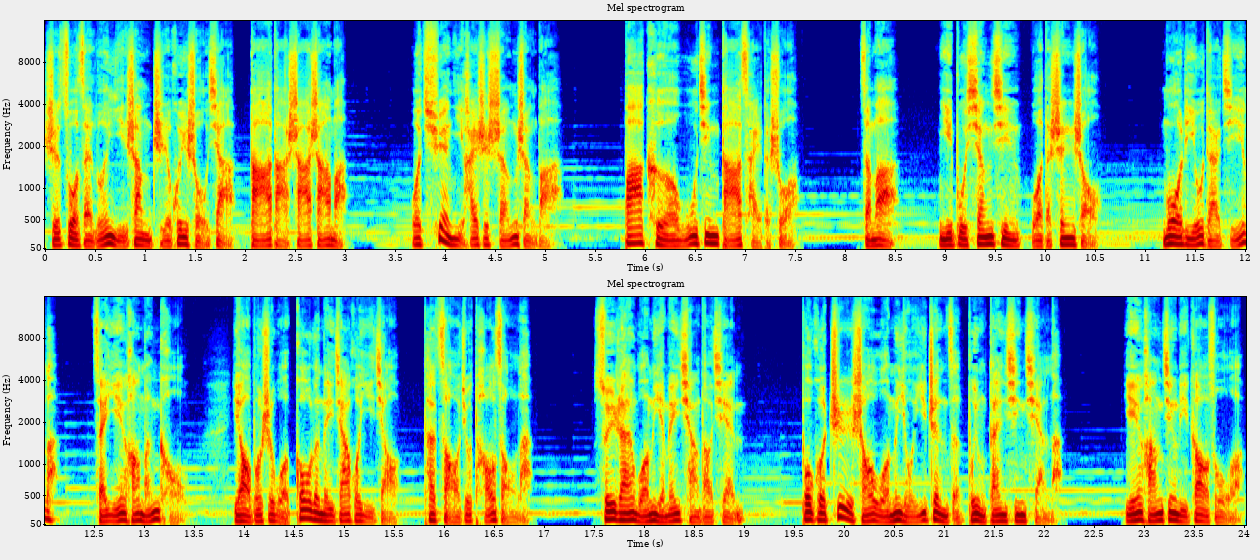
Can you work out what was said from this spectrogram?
是坐在轮椅上指挥手下打打杀杀吗？我劝你还是省省吧。”巴克无精打采地说：“怎么，你不相信我的身手？”茉莉有点急了，在银行门口。要不是我勾了那家伙一脚，他早就逃走了。虽然我们也没抢到钱，不过至少我们有一阵子不用担心钱了。银行经理告诉我，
